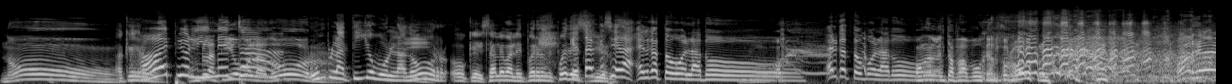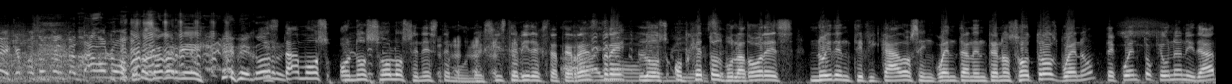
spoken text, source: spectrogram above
No. ¿A qué? Ay, Piolín, Un platillo neta. volador. Un platillo volador. Ok, sale, vale. Pero después de ¿Qué tal que hiciera el gato volador? El gato volador. Póngale el tapabocas, por favor. Jorge, ¿qué pasó con el Pentágono? ¿Qué pasó, Jorge? Mejor. ¿Estamos o no solos en este mundo? ¿Existe vida extraterrestre? Ay, no, ¿Los Dios objetos voladores no identificados se encuentran entre nosotros? Bueno, te cuento que una unidad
